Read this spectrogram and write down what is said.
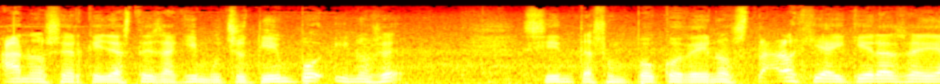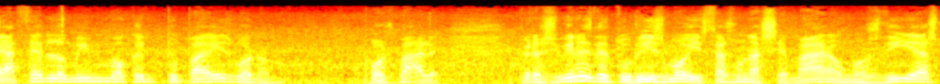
a no ser que ya estés aquí mucho tiempo y no sé, sientas un poco de nostalgia y quieras eh, hacer lo mismo que en tu país, bueno, pues vale. Pero si vienes de turismo y estás una semana, unos días,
